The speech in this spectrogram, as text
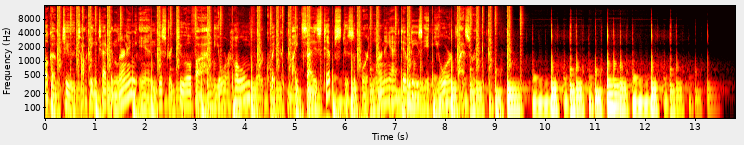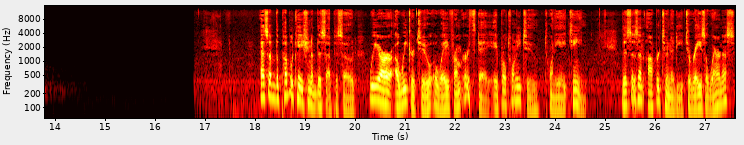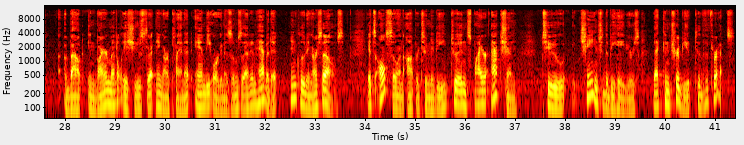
Welcome to Talking Tech and Learning in District 205, your home for quick, bite sized tips to support learning activities in your classroom. As of the publication of this episode, we are a week or two away from Earth Day, April 22, 2018. This is an opportunity to raise awareness about environmental issues threatening our planet and the organisms that inhabit it, including ourselves. It's also an opportunity to inspire action to change the behaviors that contribute to the threats.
